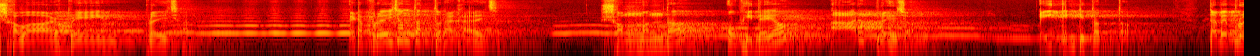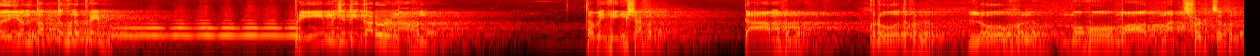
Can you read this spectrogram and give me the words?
সবার প্রেম প্রয়োজন। এটা প্রয়োজন তত্ত্ব রাখা হয়েছে। সম্বন্ধ, অভিধেয় আর প্রয়োজন। এই তিনটি তত্ত্ব। তবে প্রয়োজন তত্ত্ব হলো প্রেম। প্রেম যদি কারোর না হলো, তবে হিংসা হলো, কাম হলো, ক্রোধ হলো, লোভ হলো, মোহ, মদ, মাৎসর্য হলো।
